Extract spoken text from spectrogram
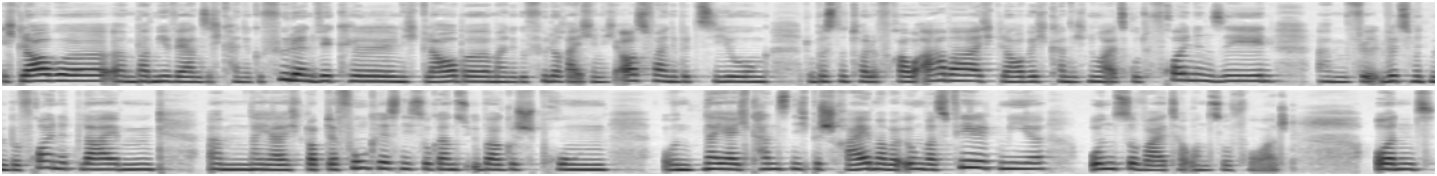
ich glaube, ähm, bei mir werden sich keine Gefühle entwickeln. Ich glaube, meine Gefühle reichen nicht aus für eine Beziehung. Du bist eine tolle Frau, aber ich glaube, ich kann dich nur als gute Freundin sehen. Ähm, willst du mit mir befreundet bleiben? Ähm, naja, ich glaube, der Funke ist nicht so ganz übergesprungen. Und naja, ich kann es nicht beschreiben, aber irgendwas fehlt mir und so weiter und so fort. Und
